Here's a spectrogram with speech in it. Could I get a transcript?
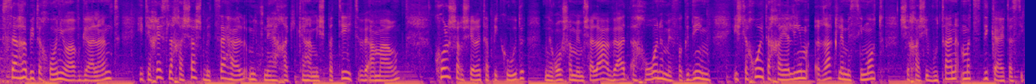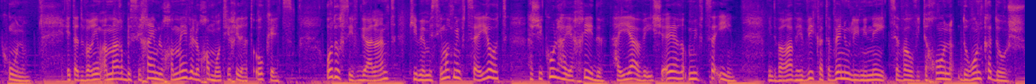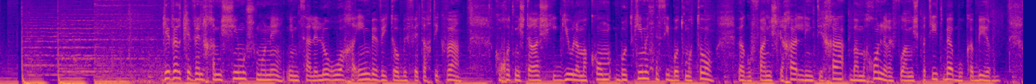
שר הביטחון יואב גלנט התייחס לחשש בצה"ל מפני החקיקה המשפטית ואמר כל שרשרת הפיקוד, מראש הממשלה ועד אחרון המפקדים, ישלחו את החיילים רק למשימות שחשיבותן מצדיקה את הסיכון. את הדברים אמר בשיחה עם לוחמי ולוחמות יחידת עוקץ. עוד הוסיף גלנט כי במשימות מבצעיות השיקול היחיד היה ויישאר מבצעי. מדבריו הביא כתבנו לענייני צבא וביטחון דורון קדוש. גבר כבן 58 נמצא ללא רוח חיים בביתו בפתח תקווה. כוחות משטרה שהגיעו למקום בודקים את נסיבות מותו, והגופה נשלחה לנתיחה במכון לרפואה משפטית באבו כביר.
